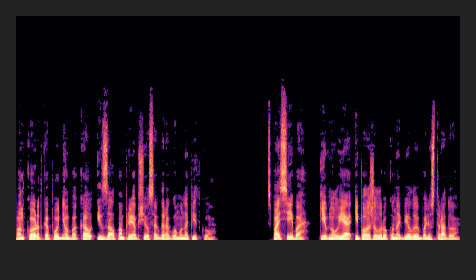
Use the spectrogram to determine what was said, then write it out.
он коротко поднял бокал и залпом приобщился к дорогому напитку. «Спасибо», — кивнул я и положил руку на белую балюстраду.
